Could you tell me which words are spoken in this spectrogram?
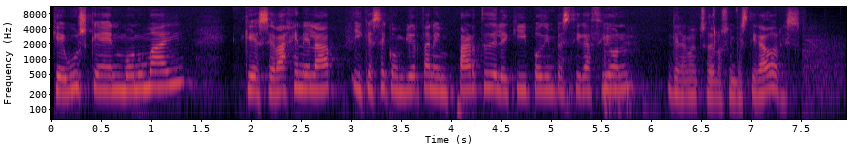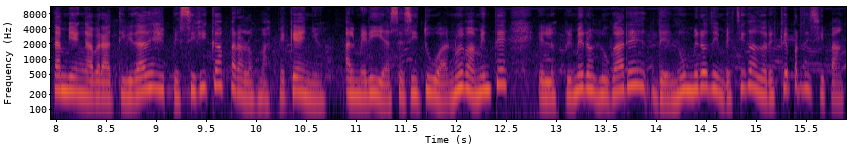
que busquen Monumay, que se bajen el app y que se conviertan en parte del equipo de investigación de la Noche de los Investigadores. También habrá actividades específicas para los más pequeños. Almería se sitúa nuevamente en los primeros lugares de número de investigadores que participan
